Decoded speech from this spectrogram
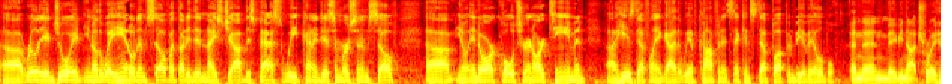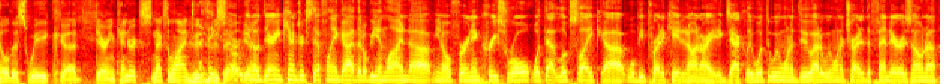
Uh, really enjoyed, you know, the way he handled himself. I thought he did a nice job this past week, kind of just immersing himself, um, you know, into our culture and our team. And uh, he is definitely a guy that we have confidence that can step up and be available available. And then maybe not Troy Hill this week. Uh, Derion Kendrick's next in line. Who, I think so. there? You Yeah. know, Derion Kendrick's definitely a guy that'll be in line. Uh, you know, for an increased role. What that looks like uh, will be predicated on all right, exactly what do we want to do? How do we want to try to defend Arizona?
